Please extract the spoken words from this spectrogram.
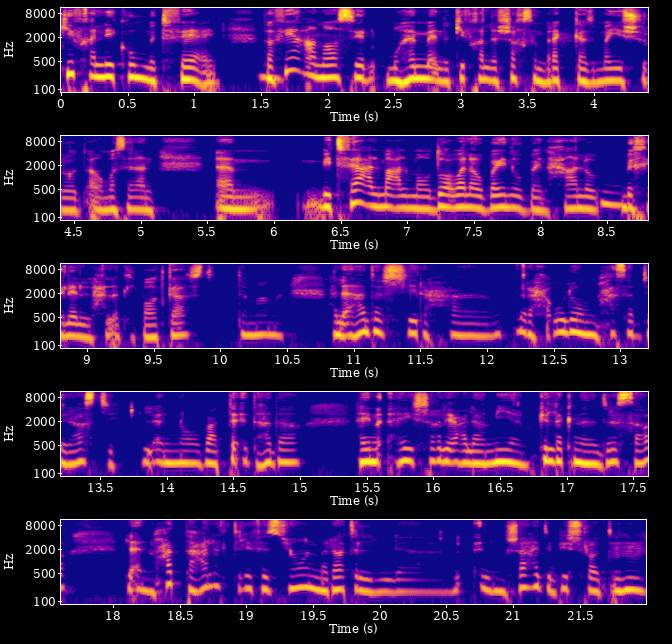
كيف خليه يكون متفاعل. ففي عناصر مهمة إنه كيف خلي الشخص مركز ما يشرد أو مثلا بيتفاعل مع الموضوع ولو بينه وبين حاله. بخلال حلقة البودكاست؟ تماما. هلأ هذا الشيء رح رح أقوله حسب دراستي لأنه بعتقد هذا هي هي الشغله اعلاميا كلها كنا ندرسها لأنه حتى على التلفزيون مرات ال- المشاهد بيشرد.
